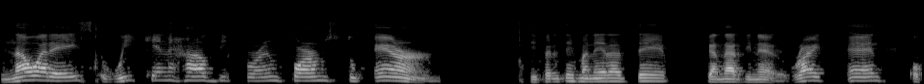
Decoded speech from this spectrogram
nowadays we can have different forms to earn. Diferentes maneras de ganar dinero, right? And of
